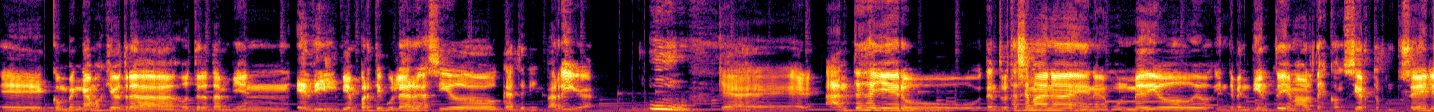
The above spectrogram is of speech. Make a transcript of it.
eh, convengamos que otra, otra también edil bien particular ha sido Catherine Barriga. Que eh, antes de ayer o dentro de esta semana, en un medio independiente llamado el desconcierto.cl,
